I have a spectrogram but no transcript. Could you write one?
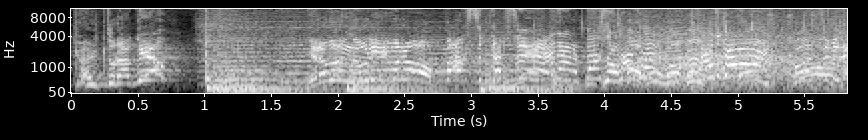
별도라고요? 여러분 우리 힘으로 박스 값을 하나 박스 가자 가자. 고맙습니다.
